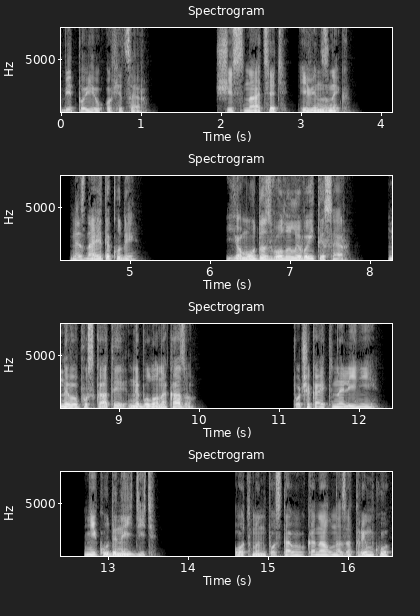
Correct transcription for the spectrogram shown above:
відповів офіцер. Шістнадцять, і він зник. Не знаєте куди? Йому дозволили вийти, сер. Не випускати не було наказу. Почекайте на лінії. Нікуди не йдіть. Отмен поставив канал на затримку,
